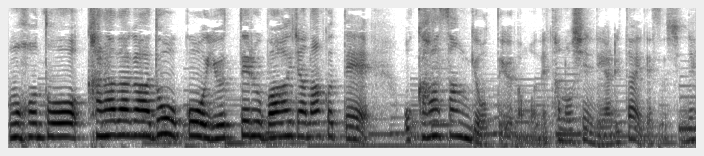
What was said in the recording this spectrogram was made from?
もう本当体がどうこう言ってる場合じゃなくてお母さん業っていうのもね楽しんでやりたいですしね。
